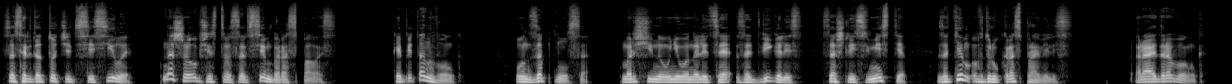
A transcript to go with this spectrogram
сосредоточить все силы, наше общество совсем бы распалось. Капитан Вонг. Он запнулся. Морщины у него на лице задвигались, сошлись вместе, затем вдруг расправились. Райдера Вонг.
